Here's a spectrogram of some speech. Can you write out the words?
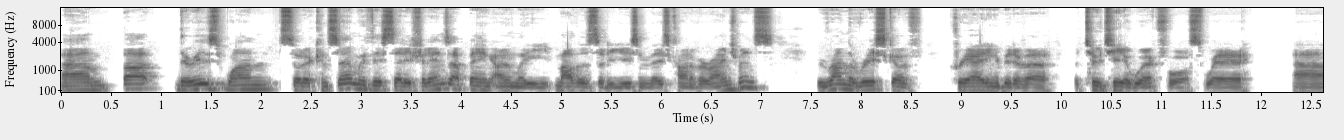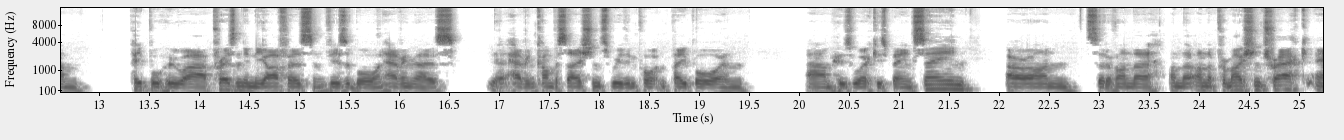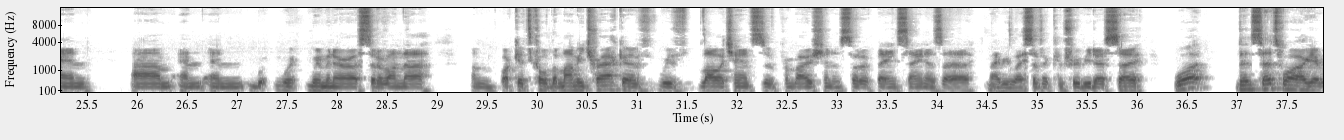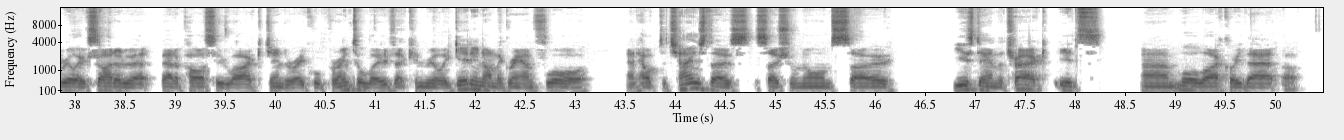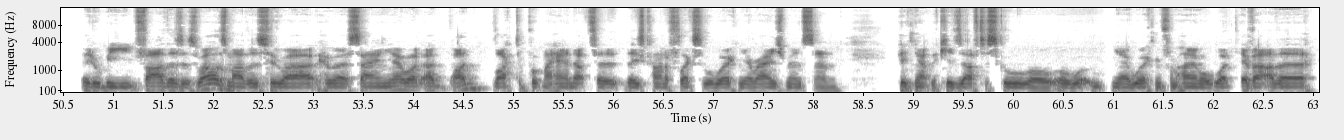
Um, but there is one sort of concern with this that if it ends up being only mothers that are using these kind of arrangements, we run the risk of creating a bit of a, a two tier workforce where um, people who are present in the office and visible and having those having conversations with important people and um, whose work is being seen are on sort of on the on the on the promotion track and um, and and w- women are sort of on the on what gets called the mummy track of with lower chances of promotion and sort of being seen as a maybe less of a contributor. So what that's, that's why I get really excited about, about a policy like gender equal parental leave that can really get in on the ground floor and help to change those social norms. So years down the track, it's um, more likely that uh, it'll be fathers as well as mothers who are who are saying, you know what, I'd, I'd, like to put my hand up for these kind of flexible working arrangements and picking up the kids after school or, or you know working from home or whatever other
